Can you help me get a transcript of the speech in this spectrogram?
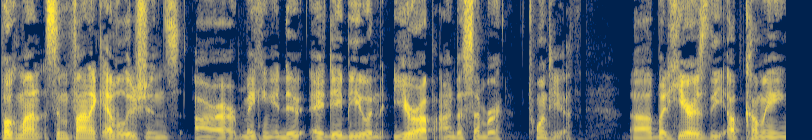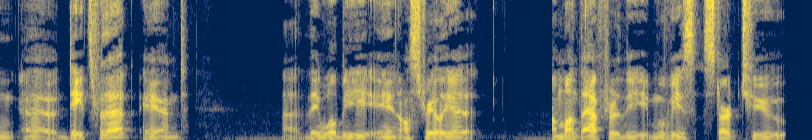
Pokemon Symphonic Evolutions are making a, de- a debut in Europe on December 20th. Uh, but here is the upcoming uh, dates for that, and uh, they will be in Australia a month after the movies start to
